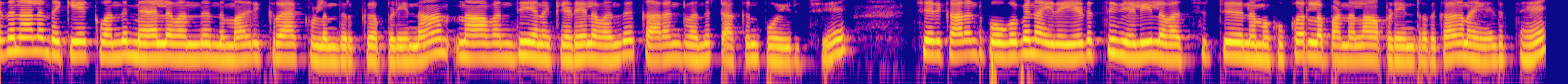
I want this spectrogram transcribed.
எதனால் அந்த கேக் வந்து மேலே வந்து இந்த மாதிரி கிராக் விழுந்திருக்கு அப்படின்னா நான் வந்து எனக்கு இடையில வந்து கரண்ட் வந்து டக்குன்னு போயிடுச்சு. சரி கரண்ட் போகவே நான் இதை எடுத்து வெளியில் வச்சுட்டு நம்ம குக்கரில் பண்ணலாம் அப்படின்றதுக்காக நான் எடுத்தேன்.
